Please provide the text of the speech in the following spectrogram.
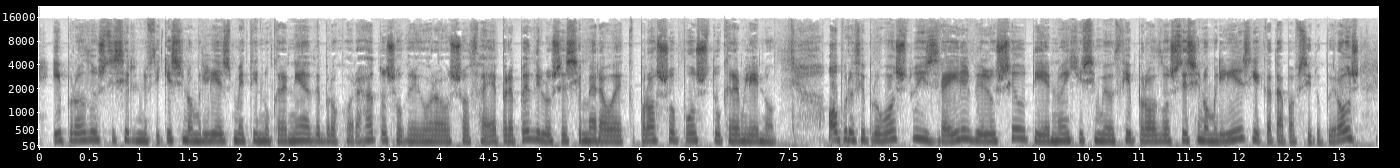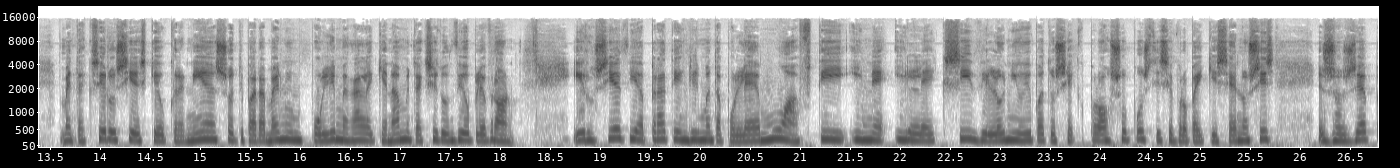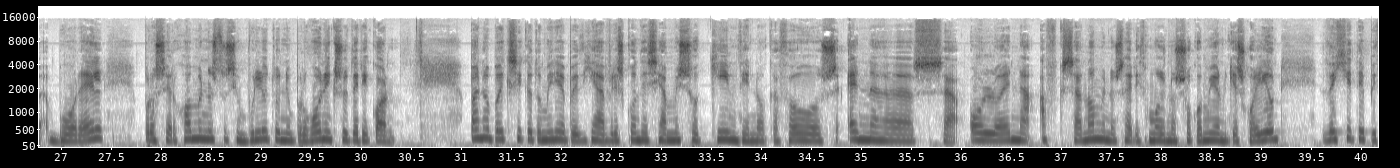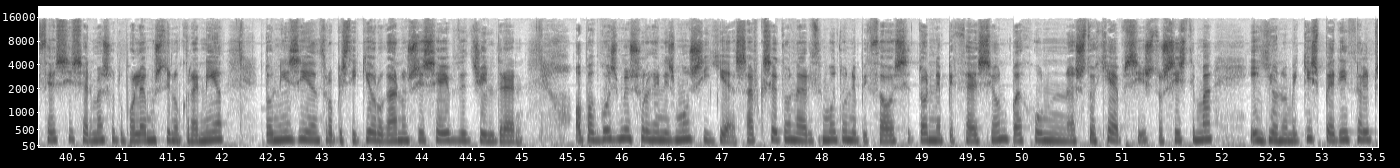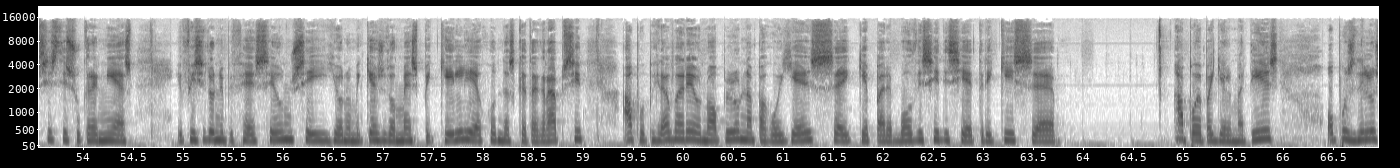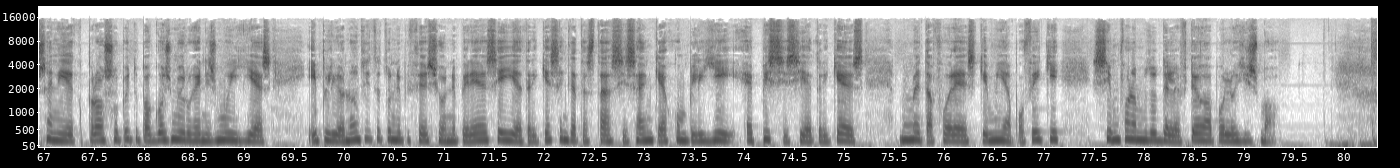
Η πρόοδος στις ειρηνευτικές συνομιλίες με την Ουκρανία δεν προχωρά τόσο γρήγορα όσο θα έπρεπε, δήλωσε σήμερα ο εκπρόσωπος του Κρεμλίνου. Ο πρωθυπουργός του Ισραήλ δήλωσε ότι ενώ έχει σημειωθεί πρόοδος στις συνομιλίες για κατάπαυση του πυρός μεταξύ Ρωσίας και Ουκρανίας, ότι παραμένουν πολύ μεγάλα κενά μεταξύ των δύο πλευρών. Η Ρωσία διαπράττει εγκλήματα πολέμου. Αυτή είναι η λέξη, δηλώνει ο ύπατος εκπρόσωπος της Ευρωπαϊκής Ένωσης, Ζωζέπ Μπορέλ, προσερχόμενος στο Συμβούλιο των Υπουργών Εξωτερικών πάνω από 6 εκατομμύρια παιδιά βρίσκονται σε άμεσο κίνδυνο καθώς ένας όλο ένα αυξανόμενος αριθμός νοσοκομείων και σχολείων δέχεται επιθέσεις εν μέσω του πολέμου στην Ουκρανία, τονίζει η ανθρωπιστική οργάνωση Save the Children. Ο Παγκόσμιος Οργανισμός Υγείας αύξησε τον αριθμό των, των επιθέσεων που έχουν στοχεύσει στο σύστημα υγειονομικής περίθαλψης της Ουκρανίας. Η φύση των επιθέσεων σε υγειονομικές δομές ποικίλει έχοντας καταγράψει από πειρά βαρέων όπλων, απαγωγές ε, και παρεμπόδιση της ιατρικής ε, από επαγγελματίες Όπως δήλωσαν οι εκπρόσωποι του Παγκόσμιου Οργανισμού Υγείας, η πλειονότητα των επιθέσεων επηρέασε οι ιατρικές εγκαταστάσεις, αν και έχουν πληγεί επίσης ιατρικές μεταφορές και μία αποθήκη, σύμφωνα με τον τελευταίο απολογισμό.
